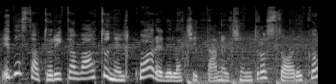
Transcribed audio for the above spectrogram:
ed è stato ricavato nel cuore della città, nel centro storico,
